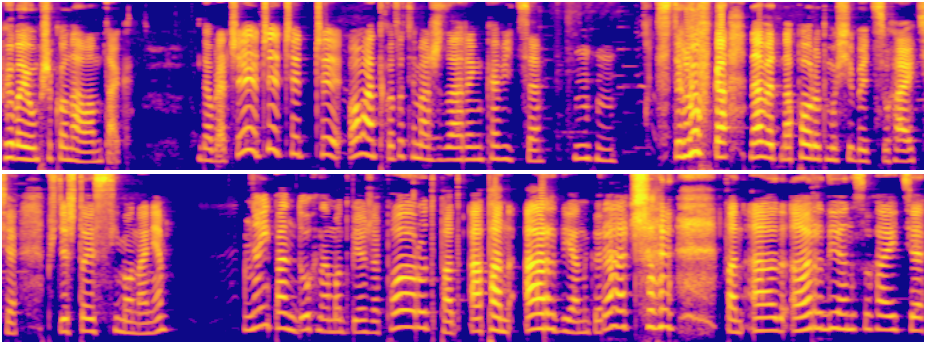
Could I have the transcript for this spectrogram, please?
chyba ją przekonałam, tak. Dobra, czy, czy, czy, czy... O matko, co ty masz za rękawice? Mhm. Stylówka nawet na poród musi być, słuchajcie. Przecież to jest Simona, nie? No i pan duch nam odbierze poród, pan, a pan Ardian gracz, pan Ad, Ardian, słuchajcie.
